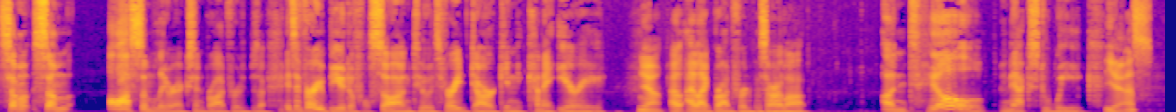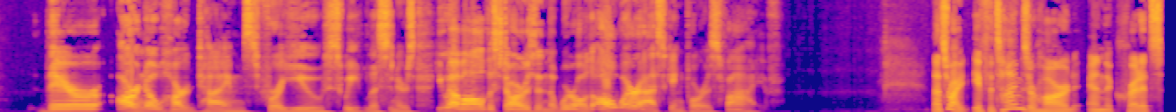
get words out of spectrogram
Some some awesome lyrics in Broadford Bazaar. It's a very beautiful song too. It's very dark and kind of eerie. Yeah. I, I like Broadford Bazaar a lot. Until next week, Yes. there are no hard times for you, sweet listeners. You have all the stars in the world. All we're asking for is five. That's right. If the times are hard and the credits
